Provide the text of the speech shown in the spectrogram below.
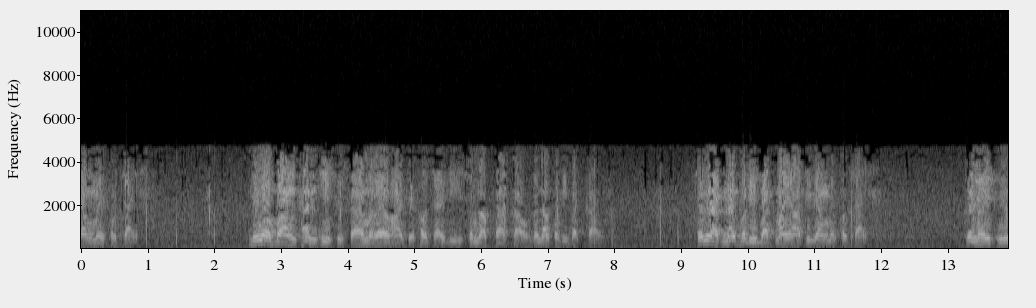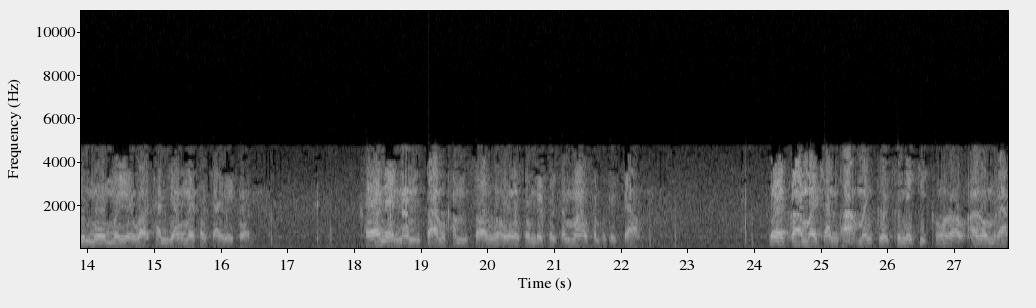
ยังไม่เข้าใจ หรือว่าบางท่านที่ศึกษามาแล้วอาจจะเข้าใจดีสำหรับพระเก่าและนักปฏิบัติเก่าสำหรับนักปฏิบัติใหม่อาจจะยังไม่เข้าใจ ก็เลยถือโมเมว่าท่านยังไม่เข้าใจไว้ก่อน ขอแนะนำตามคำสอนขององค์สมเด็จพระสัมมาสัมพุทธเจ้าว่าการมาฉันทะมันเกิดขึ้นในจิตของเรา อารมณ์รัก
